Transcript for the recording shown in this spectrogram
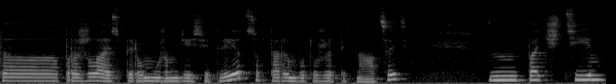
э, прожила я с первым мужем 10 лет, со вторым вот уже 15 почти.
